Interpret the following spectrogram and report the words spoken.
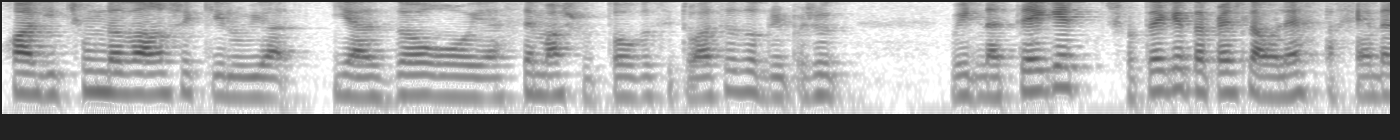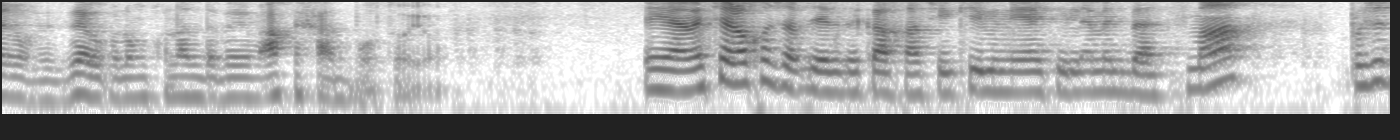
יכולה להגיד שום דבר שכאילו י- יעזור או יעשה משהו טוב בסיטואציה הזאת, והיא פשוט מתנתקת, שותקת את הפה שלה, הולכת לחדר וזהו, ולא מוכנה לדבר עם אף אחד באותו יום. אה, האמת שלא חשבתי על זה ככה, שהיא כאילו נהיית אילמת בעצמה. פשוט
